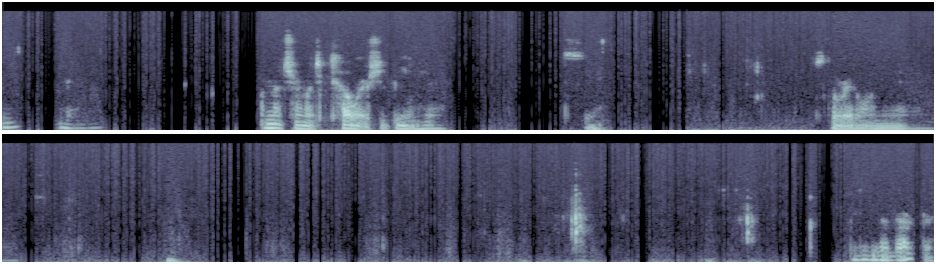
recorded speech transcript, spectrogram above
maybe. I'm not sure how much color should be in here. Let's see. Just go right along the edge. Maybe a darker.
